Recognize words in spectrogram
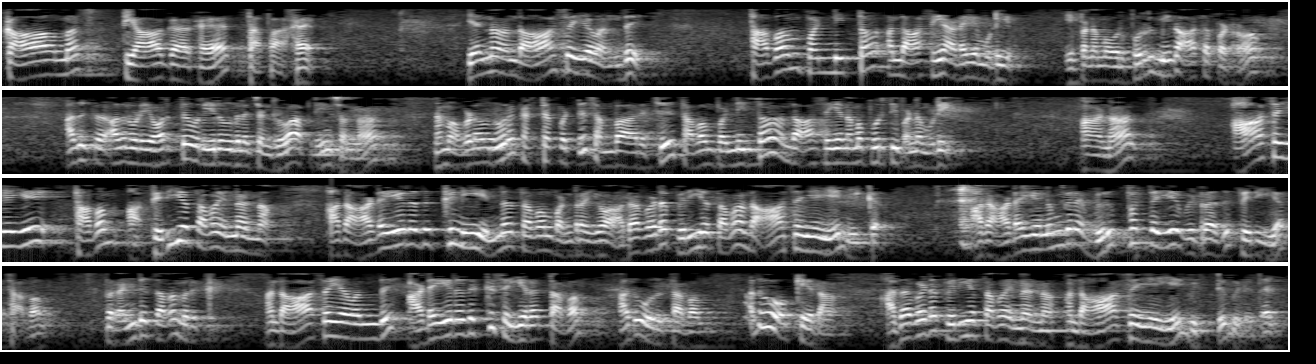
காம தியாக தபக ஏன்னா அந்த ஆசைய வந்து தவம் பண்ணித்தான் அந்த ஆசையை அடைய முடியும். இப்ப நம்ம ஒரு பொருள் மீது ஆசைப்படுறோம். அதுக்கு அதனுடைய ஒர்த்து ஒரு இருபது லட்சம் ரூபா அப்படின்னு சொன்னா நம்ம அவ்வளவு தூரம் கஷ்டப்பட்டு சம்பாரிச்சு தவம் பண்ணித்தான் அந்த ஆசையை நம்ம பூர்த்தி பண்ண முடியும். ஆனால் ஆசையே தவம் பெரிய தவம் என்னன்னா அதை அடையறதுக்கு நீ என்ன தவம் பண்றையோ அதை விட பெரிய தவம் அந்த ஆசையையே நீக்க அதை அடையணுங்கிற விருப்பத்தையே விடுறது பெரிய தவம். இப்ப ரெண்டு தவம் இருக்கு. அந்த ஆசைய வந்து அடையறதுக்கு செய்யற தவம் அது ஒரு தவம். அதுவும் ஓகே தான். அதை விட பெரிய தவம் என்னன்னா அந்த ஆசையையே விட்டு விடுதல்.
